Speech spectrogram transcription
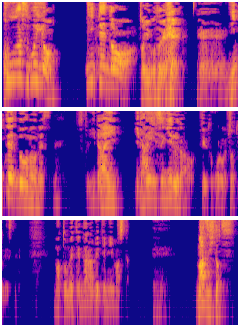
ここがすごいよ任天堂ということで、えー、任天堂のですね、ちょっと偉大、偉大すぎるだろうっていうところをちょっとですね、まとめて並べてみました。えー、まず一つ。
